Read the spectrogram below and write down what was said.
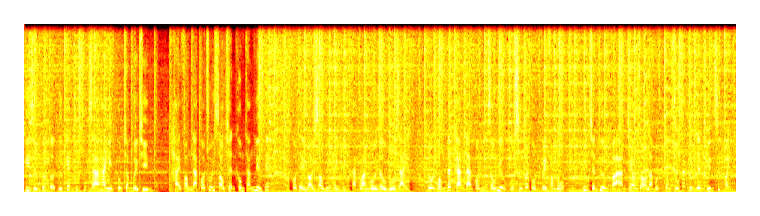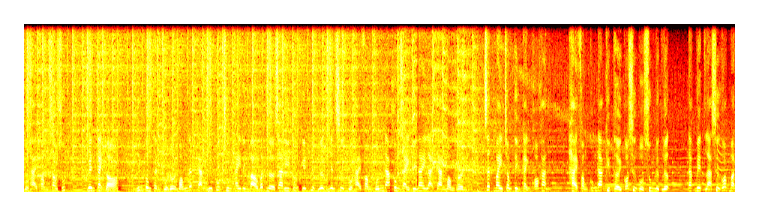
khi dừng bước ở tứ kết cúp quốc gia 2019 Hải Phòng đã có chuỗi 6 trận không thắng liên tiếp. Có thể nói sau những thành tích khả quan hồi đầu mùa giải đội bóng đất cảng đang có những dấu hiệu của sự bất ổn về phong độ. Những chấn thương và án treo giò là một trong số các nguyên nhân khiến sức mạnh của hải phòng sau sút. Bên cạnh đó, những công thần của đội bóng đất cảng như quốc trung hay đình bảo bất ngờ ra đi cũng khiến lực lượng nhân sự của hải phòng vốn đã không dày thì nay lại càng mỏng hơn. Rất may trong tình cảnh khó khăn, hải phòng cũng đã kịp thời có sự bổ sung lực lượng, đặc biệt là sự góp mặt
